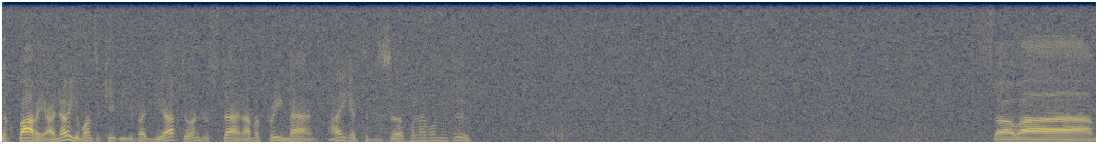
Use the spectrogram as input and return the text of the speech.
Look, Bobby, I know you want to keep it, but you have to understand, I'm a free man. I get to deserve what I want to do. So, um,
